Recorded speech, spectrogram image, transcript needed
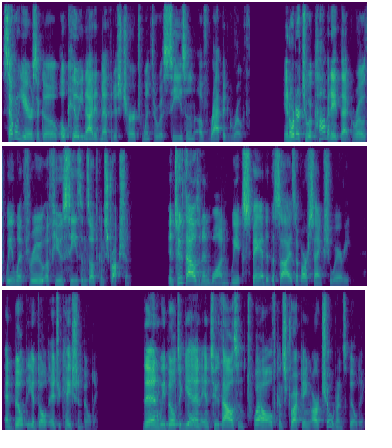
Several years ago, Oak Hill United Methodist Church went through a season of rapid growth. In order to accommodate that growth, we went through a few seasons of construction. In 2001, we expanded the size of our sanctuary and built the adult education building. Then we built again in 2012, constructing our children's building.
